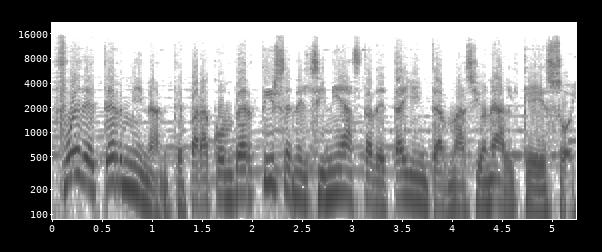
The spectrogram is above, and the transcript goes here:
fue determinante para convertirse en el cineasta de talla internacional que es hoy.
